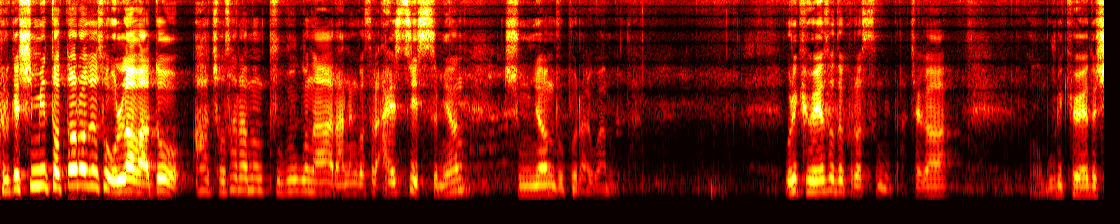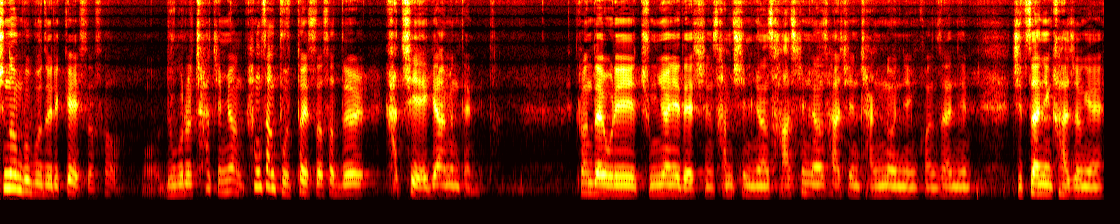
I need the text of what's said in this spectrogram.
그렇게 10m 떨어져서 올라와도 아 저 사람은 부부구나라는 것을 알 수 있으면 중년 부부라고 합니다. 우리 교회에서도 그렇습니다. 제가 어, 우리 교회도 신혼 부부들이 꽤 있어서 뭐 누구를 찾으면 항상 붙어 있어서 늘 같이 얘기하면 됩니다. 그런데 우리 중년이 되신 30년, 40년 사신 장로님, 권사님, 집사님 가정에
